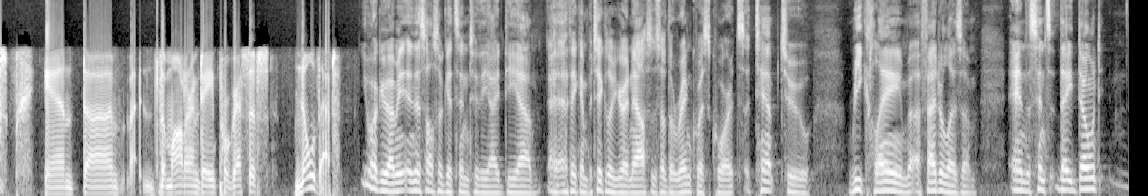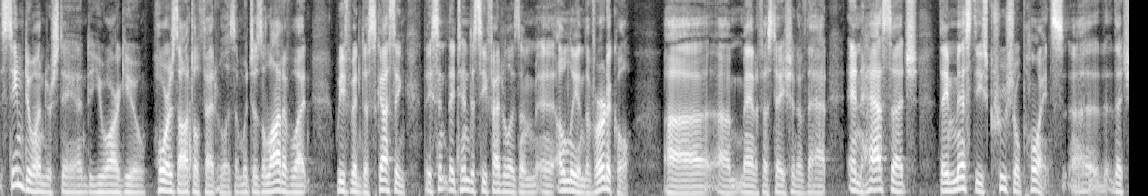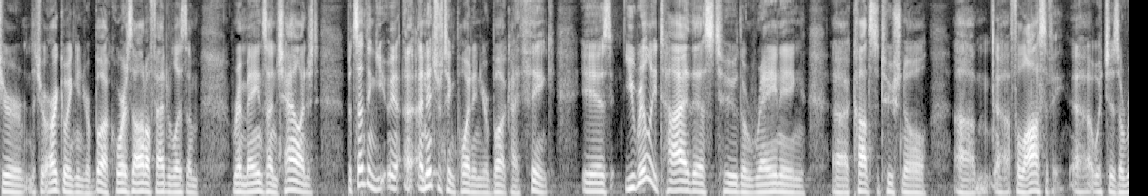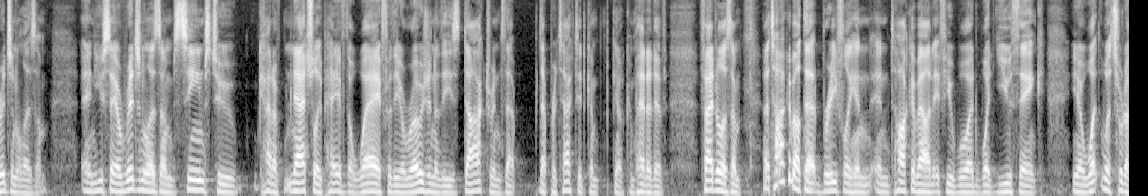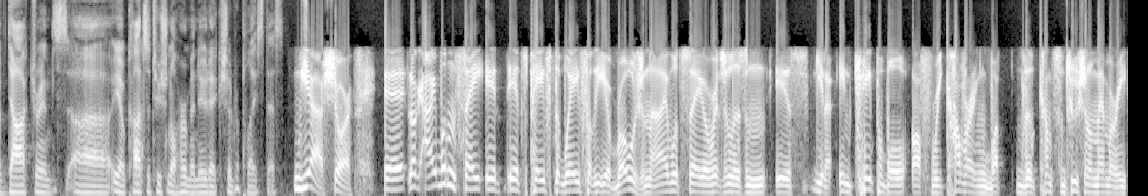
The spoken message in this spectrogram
And uh, the modern day progressives know that. You argue, I mean, and this also gets into the idea, I think in particular your analysis of the Rehnquist court's attempt to reclaim federalism and the sense they don't seem to understand, you argue, horizontal federalism, which is a lot of what we've been discussing. They, they tend to see federalism uh, only in the vertical uh, um, manifestation of that, and as such, they miss these crucial points uh, that you're that you're arguing in your book. Horizontal federalism remains unchallenged, but something you, uh, an interesting point in your book, I think, is you really tie this to the reigning uh, constitutional um, uh, philosophy, uh, which is originalism. And you say originalism seems to kind of naturally pave the way for the erosion of these doctrines that that protected com, you know, competitive federalism. Uh, talk about that briefly, and, and talk about, if you would, what you think. You know, what what sort of doctrines, uh, you know, constitutional hermeneutic should replace this? Yeah, sure. Uh, look, I wouldn't say it, it's paved the way for the erosion. I would say originalism is, you know, incapable of recovering what the constitutional memory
